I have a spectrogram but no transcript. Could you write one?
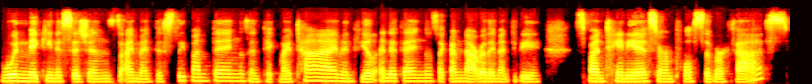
when making decisions, I meant to sleep on things and take my time and feel into things. Like I'm not really meant to be spontaneous or impulsive or fast.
